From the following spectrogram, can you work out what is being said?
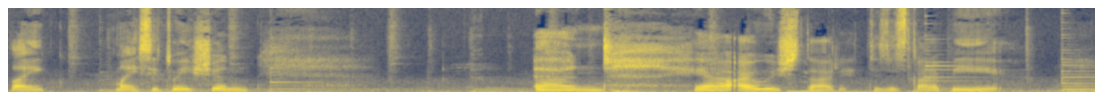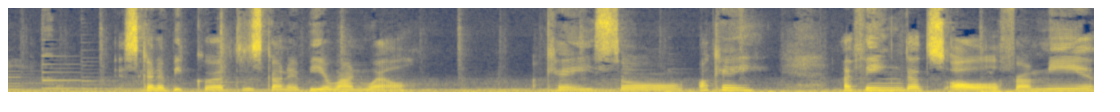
like my situation. And yeah i wish that this is gonna be it's gonna be good. This is gonna be run well. Okay so okay I think that's all from me.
